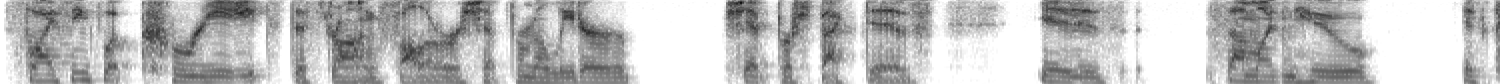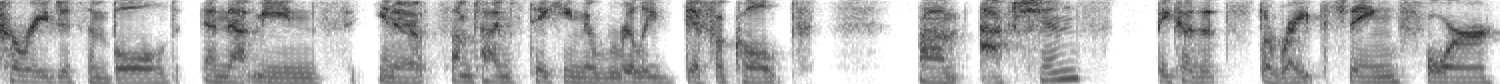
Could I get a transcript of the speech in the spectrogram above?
so I think what creates the strong followership from a leadership perspective is someone who is courageous and bold. And that means, you know, sometimes taking the really difficult um, actions because it's the right thing for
